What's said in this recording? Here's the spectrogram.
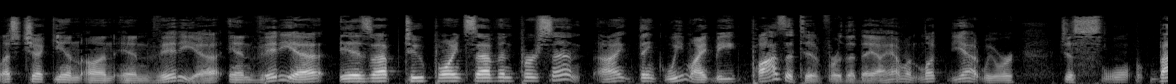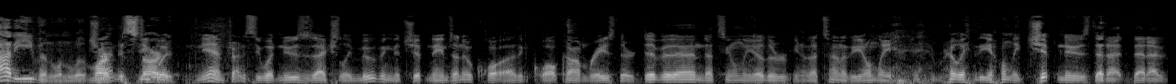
Let's check in on Nvidia. Nvidia is up 2.7%. I think we might be positive for the day. I haven't looked yet. We were just sl- about even when to market started. What, yeah, I'm trying to see what news is actually moving the chip names. I know Qual- I think Qualcomm raised their dividend. That's the only other, you know, that's kind of the only, really the only chip news that I that I've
